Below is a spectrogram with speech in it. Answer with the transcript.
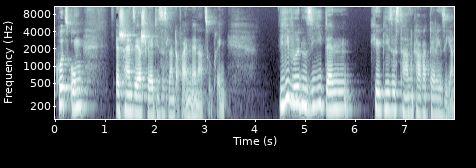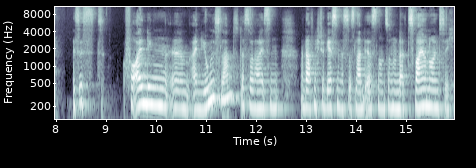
Kurzum, es scheint sehr schwer, dieses Land auf einen Nenner zu bringen. Wie würden Sie denn Kirgisistan charakterisieren? Es ist vor allen Dingen ähm, ein junges Land, das soll heißen, man darf nicht vergessen, dass das Land erst 1992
